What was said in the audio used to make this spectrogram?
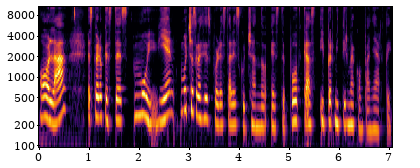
Hola, espero que estés muy bien. Muchas gracias por estar escuchando este podcast y permitirme acompañarte.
